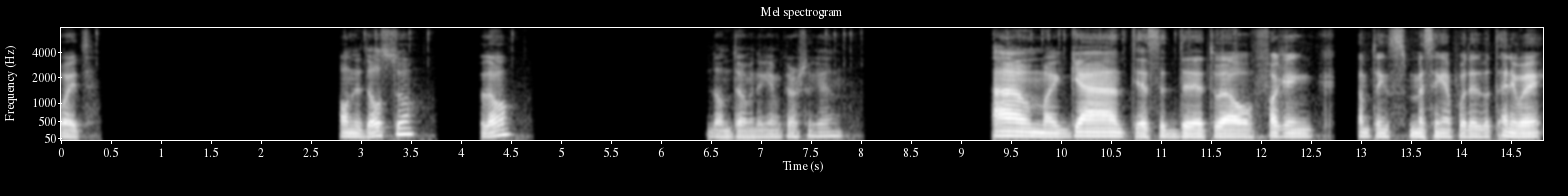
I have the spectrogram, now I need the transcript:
Wait. Only those two? Hello? Don't tell me the game crashed again. Oh my god, yes it did. Well, fucking something's messing up with it, but anyway.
